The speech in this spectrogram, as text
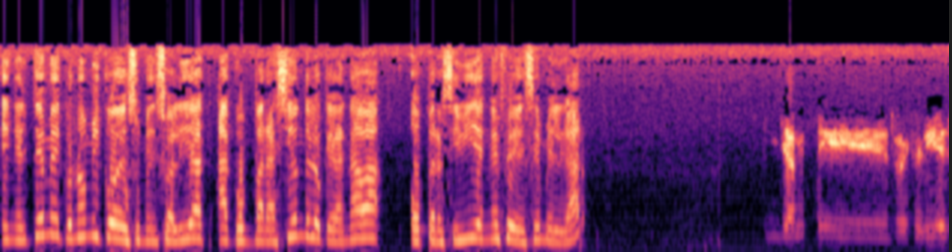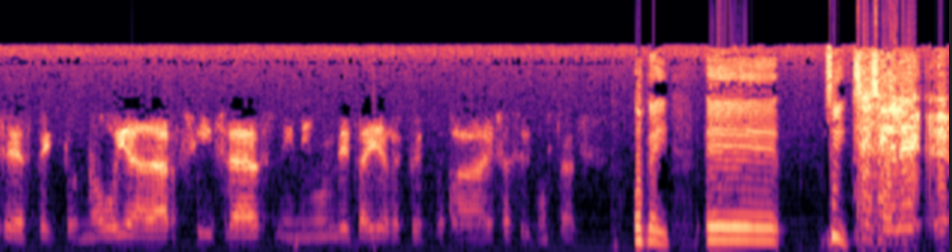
en el tema económico de su mensualidad a comparación de lo que ganaba o percibía en FDC Melgar? ya me referí a ese aspecto. No voy a dar cifras ni ningún detalle respecto a esas circunstancias. Ok, eh, sí. Sí, sí, le, eh,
